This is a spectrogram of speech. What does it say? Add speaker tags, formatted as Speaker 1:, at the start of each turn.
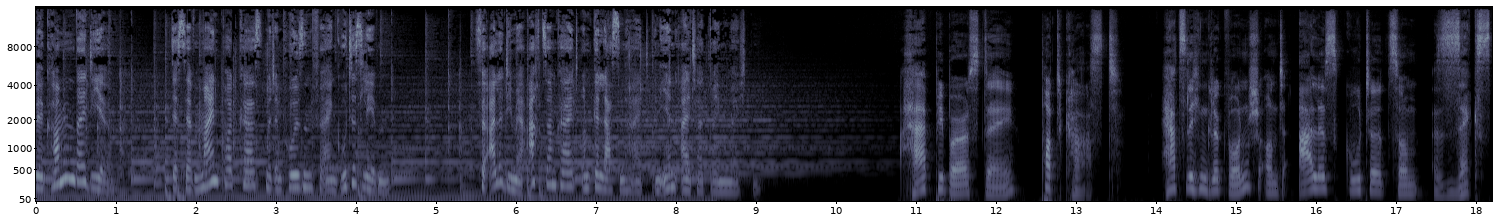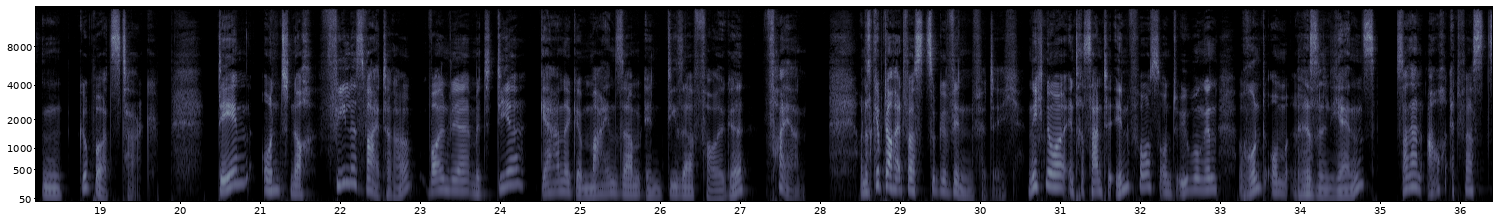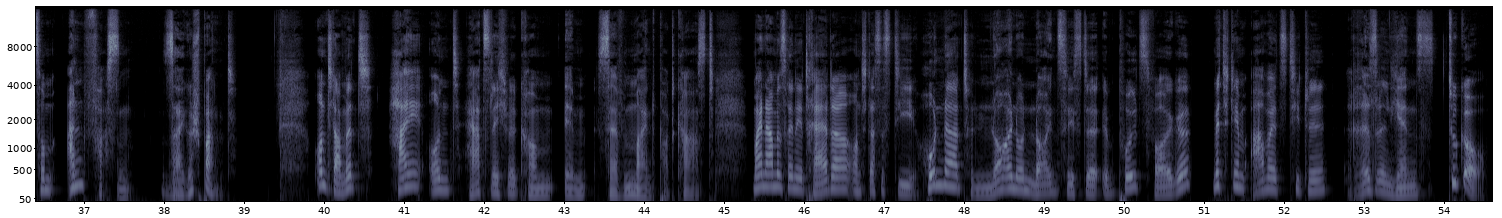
Speaker 1: Willkommen bei dir, der Seven Mind Podcast mit Impulsen für ein gutes Leben. Für alle, die mehr Achtsamkeit und Gelassenheit in ihren Alltag bringen möchten.
Speaker 2: Happy Birthday Podcast. Herzlichen Glückwunsch und alles Gute zum sechsten Geburtstag. Den und noch vieles weitere wollen wir mit dir gerne gemeinsam in dieser Folge feiern. Und es gibt auch etwas zu gewinnen für dich. Nicht nur interessante Infos und Übungen rund um Resilienz, sondern auch etwas zum Anfassen. Sei gespannt. Und damit Hi und herzlich willkommen im Seven Mind Podcast. Mein Name ist René Träder und das ist die 199. Impulsfolge mit dem Arbeitstitel Resilienz to go.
